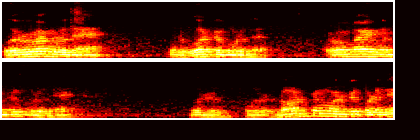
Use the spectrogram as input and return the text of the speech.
ஒரு ரூபா கொடுங்க ஒரு ஓட்டு கொடுங்க ரூபாய் ஒன்று கொடுங்க ஒரு ஒரு நோட்டும் ஒன்று கொடுங்க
